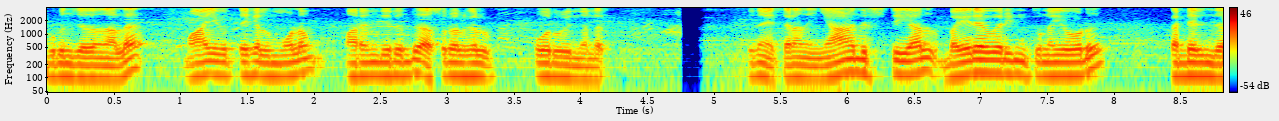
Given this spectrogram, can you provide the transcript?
புரிஞ்சதுனால மாய வித்தைகள் மூலம் மறைந்திருந்து அசுரர்கள் போர் புரிந்தனர் இதனை தனது ஞான திருஷ்டியால் பைரவரின் துணையோடு கண்டறிந்த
